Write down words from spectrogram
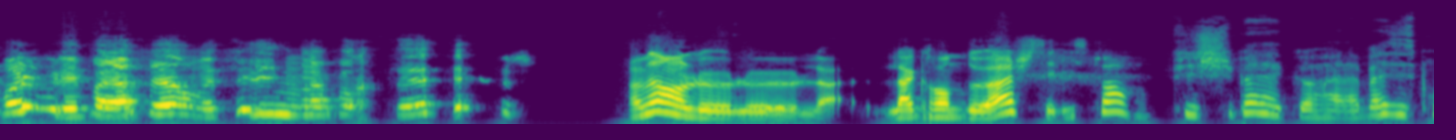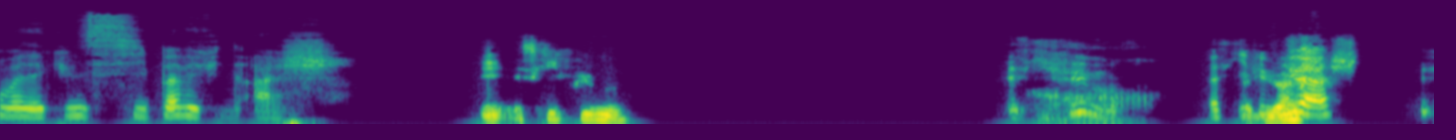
Moi, je voulais pas la faire, mais Céline m'a forcé. Ah non, le, le, la, la grande de H, c'est l'histoire. Puis je suis pas d'accord, à la base il se promène avec une scie, pas avec une hache. Et est-ce qu'il fume Est-ce qu'il fume? Parce qu'il fume du H. H.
